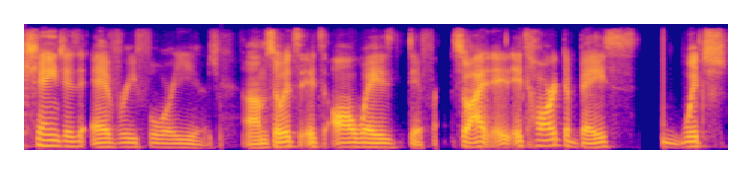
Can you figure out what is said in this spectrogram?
changes every four years. Um, so it's it's always different. So I it's hard to base which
